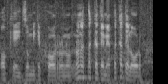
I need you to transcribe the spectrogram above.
Ok, zombie che corrono. Non attaccate me, attaccate loro.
